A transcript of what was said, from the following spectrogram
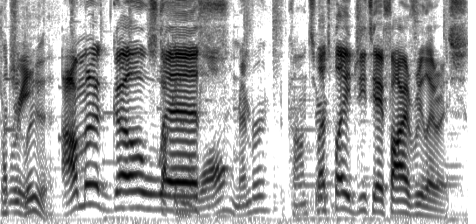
How'd you three. lose it? I'm gonna go Stuck in with. the wall. Remember the concert? Let's play GTA 5 Relay Race.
